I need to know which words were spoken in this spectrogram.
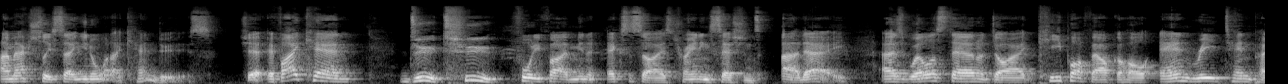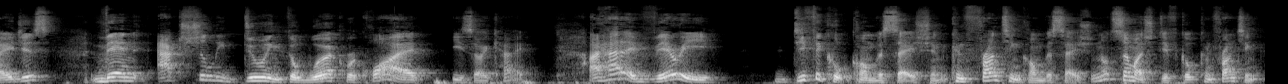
I'm actually saying, you know what, I can do this. Shit, if I can do two 45 minute exercise training sessions a day, as well as stay on a diet, keep off alcohol, and read 10 pages, then actually doing the work required is okay. I had a very difficult conversation, confronting conversation, not so much difficult, confronting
